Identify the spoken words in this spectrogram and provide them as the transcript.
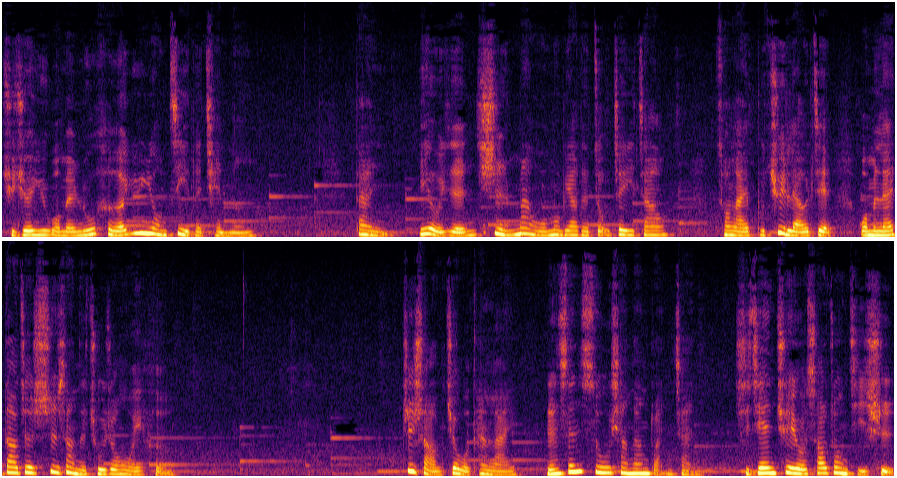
取决于我们如何运用自己的潜能。但也有人是漫无目标的走这一招，从来不去了解我们来到这世上的初衷为何。至少就我看来，人生似乎相当短暂，时间却又稍纵即逝。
